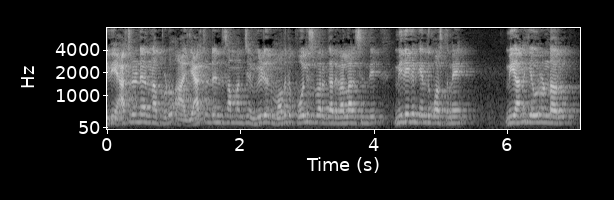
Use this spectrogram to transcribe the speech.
ఇది యాక్సిడెంట్ అన్నప్పుడు ఆ యాక్సిడెంట్ సంబంధించిన వీడియోలు మొదట పోలీసు వారికి అది వెళ్ళాల్సింది మీ దగ్గరికి ఎందుకు వస్తున్నాయి? మీ అన్నకి ఎవరు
